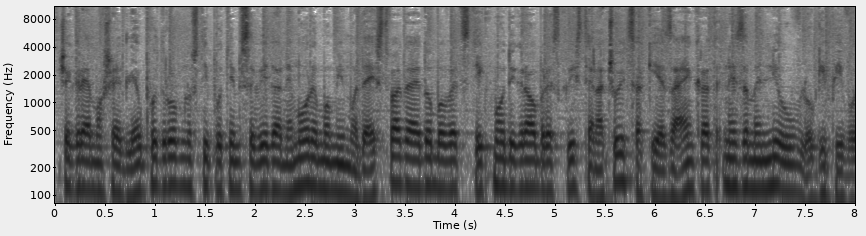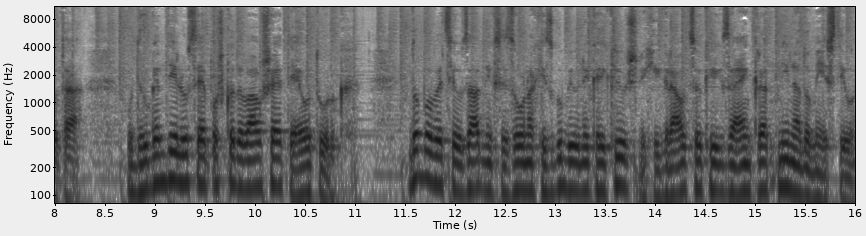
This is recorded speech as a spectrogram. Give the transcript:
Če gremo še dlje v podrobnosti, potem seveda ne moremo mimo dejstva, da je Dobovec tekmo odigral brez Kristjana Čujca, ki je zaenkrat nezamenljiv v vlogi pivota. V drugem delu se je poškodoval še Teo Turk. Dobovec je v zadnjih sezonah izgubil nekaj ključnih igralcev, ki jih zaenkrat ni nadomestil,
